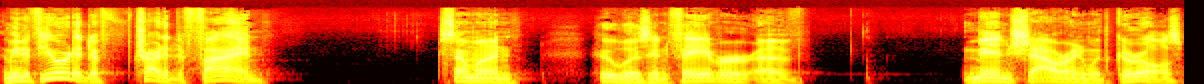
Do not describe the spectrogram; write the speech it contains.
I mean, if you were to def- try to define someone who was in favor of men showering with girls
